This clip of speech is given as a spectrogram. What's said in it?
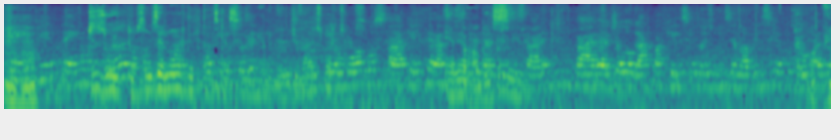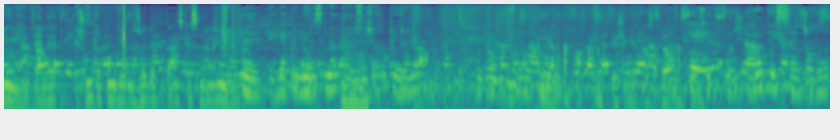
teve, tem um 18, são 19 deputados que assinam a emenda, de vários eu vou partidos. apostar que ele terá Ela é a primeira. Para dialogar com aqueles que em 2019 ele se recusou a A dialogar. emenda, ela fazer é junta ele com vai 18 mostrar deputados que assinaram a emenda. É, ela é a primeira signatária, ou seja, a autora, né? Tá. Então, falar o E ela tá falando, eu, eu cheguei atrasado, ela tá falando. Foram 47 votos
